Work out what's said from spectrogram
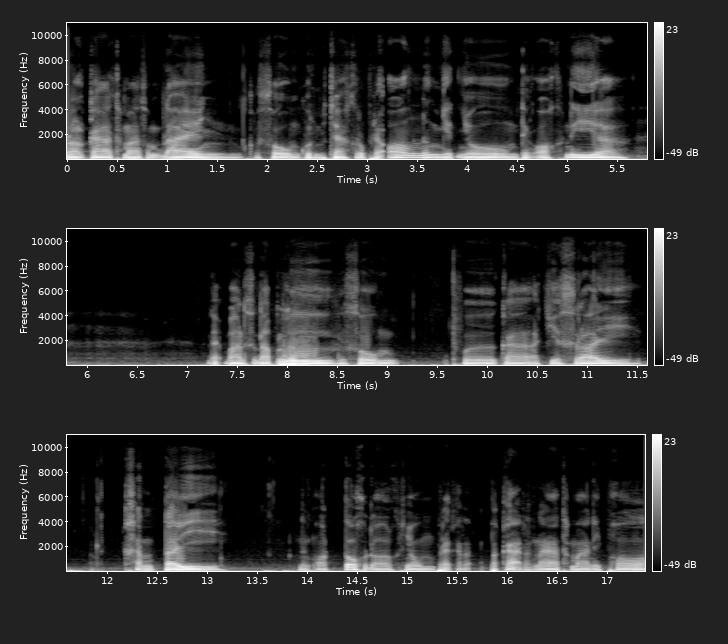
រាល់ការអាត្មាសម្ដែងក៏សូមគុណម្ចាស់គ្រប់ព្រះអង្គនិងញាតិញោមទាំងអស់គ្នា ដែលបានស្ដាប់ឮសូមធ្វើការអធិស្ឋានខន្តី និងអត់ទោសដល់ខ្ញុំប្រ ករណាអាត្មានេះផង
